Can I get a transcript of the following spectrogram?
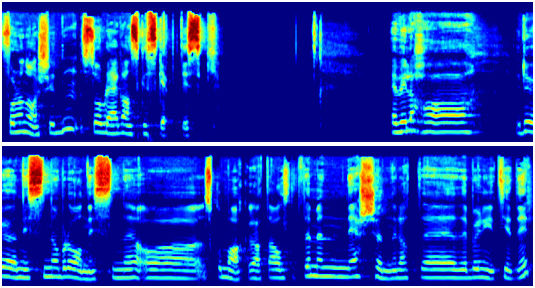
for noen år siden, så ble jeg ganske skeptisk. Jeg ville ha rødnissen og blånissene og Skomakergata og alt dette, men jeg skjønner at det, det blir nye tider.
